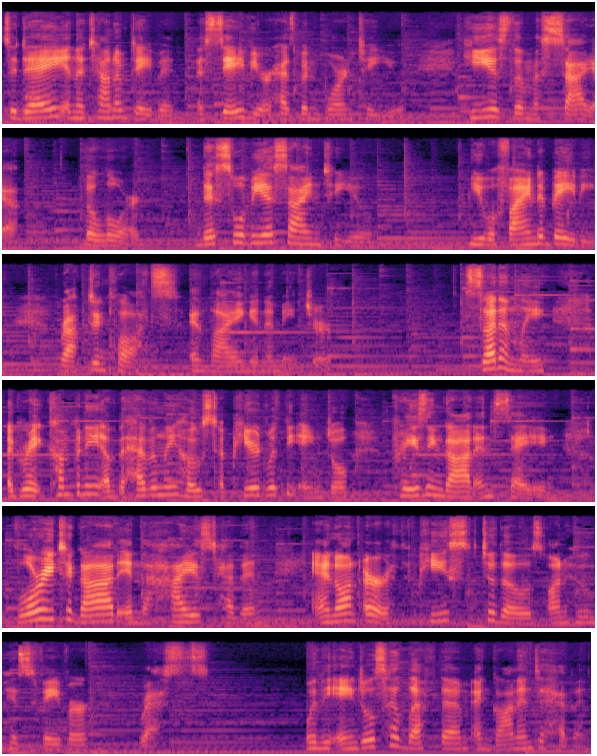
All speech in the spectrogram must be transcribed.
Today, in the town of David, a Savior has been born to you. He is the Messiah, the Lord. This will be a sign to you. You will find a baby wrapped in cloths and lying in a manger. Suddenly, a great company of the heavenly host appeared with the angel, praising God and saying, Glory to God in the highest heaven, and on earth peace to those on whom his favor rests. When the angels had left them and gone into heaven,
